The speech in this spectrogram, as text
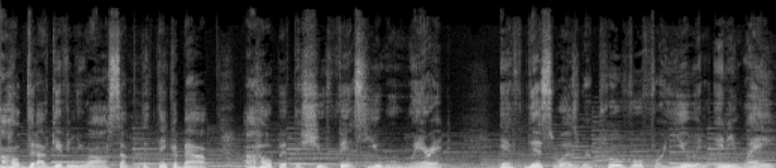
I hope that I've given you all something to think about. I hope if the shoe fits, you will wear it. If this was reproval for you in any way,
